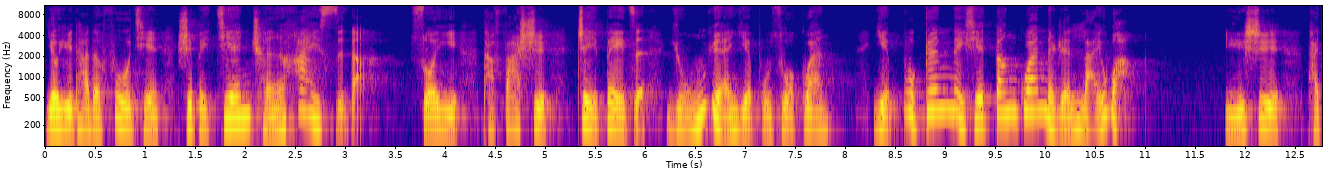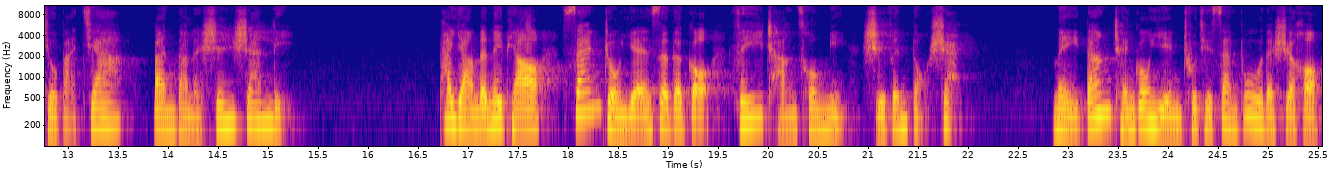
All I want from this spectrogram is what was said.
由于他的父亲是被奸臣害死的，所以他发誓这辈子永远也不做官，也不跟那些当官的人来往。于是他就把家搬到了深山里。他养的那条三种颜色的狗非常聪明，十分懂事儿。每当陈公隐出去散步的时候，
